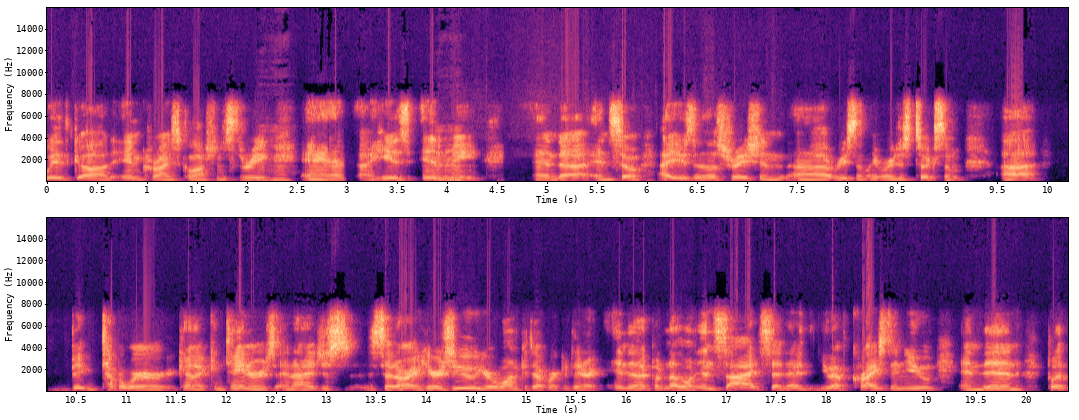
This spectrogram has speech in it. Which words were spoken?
with god in christ colossians 3 mm-hmm. and uh, he is in mm-hmm. me and uh, and so I used an illustration uh, recently where I just took some uh, big Tupperware kind of containers, and I just said, "All right, here's you, you're one Tupperware container," and then I put another one inside, said, "Hey, you have Christ in you," and then put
